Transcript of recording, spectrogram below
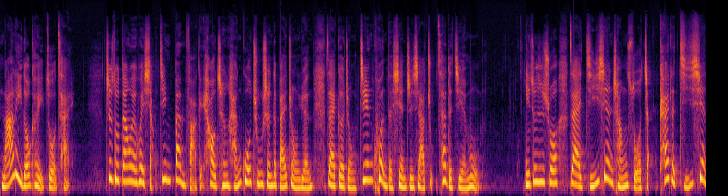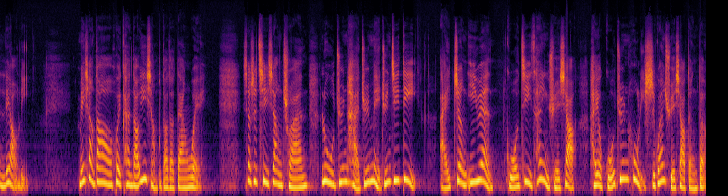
哪里都可以做菜。制作单位会想尽办法给号称韩国厨神的白种元，在各种艰困的限制下煮菜的节目。也就是说，在极限场所展开的极限料理，没想到会看到意想不到的单位，像是气象船、陆军、海军、美军基地、癌症医院、国际餐饮学校，还有国军护理士官学校等等。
